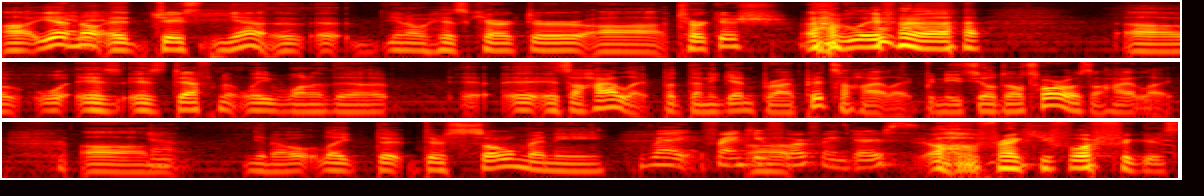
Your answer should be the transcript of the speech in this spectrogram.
Uh, yeah, no, it. Jason. Yeah, uh, uh, you know his character, uh, Turkish, I believe, uh, is is definitely one of the is a highlight. But then again, Brad Pitt's a highlight. Benicio del Toro is a highlight. Um, Yeah. You know, like there, there's so many. Right, Frankie Uh, Four Fingers. Oh, Frankie Four Fingers,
